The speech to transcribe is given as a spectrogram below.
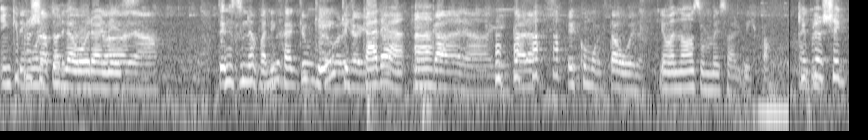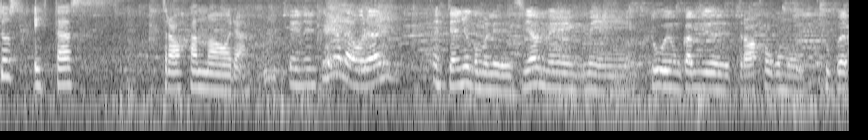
¿En qué proyectos laborales? cara. ¿Tenés una pareja que, pareja es cara? Que Ah, encara, que encara. Es como que está bueno. le mandamos un beso al Bispa. ¿Qué proyectos estás trabajando ahora? En el tema laboral, este año, como les decía, me, tuve un cambio de trabajo como súper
